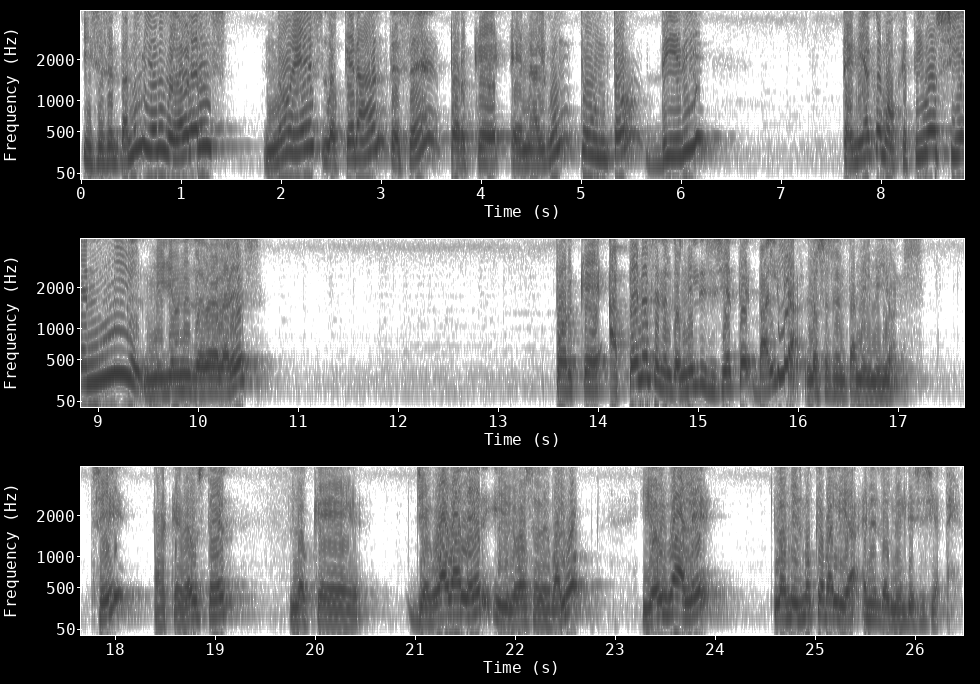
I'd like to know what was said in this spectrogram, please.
Y 60 mil millones de dólares no es lo que era antes, ¿eh? porque en algún punto Didi tenía como objetivo 100 mil millones de dólares, porque apenas en el 2017 valía los 60 mil millones. ¿Sí? Para que vea usted lo que llegó a valer y luego se devaluó. Y hoy vale lo mismo que valía en el 2017.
